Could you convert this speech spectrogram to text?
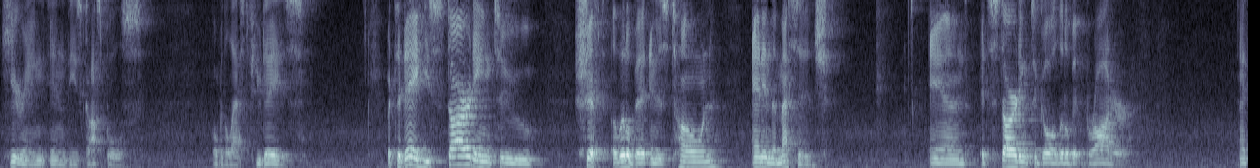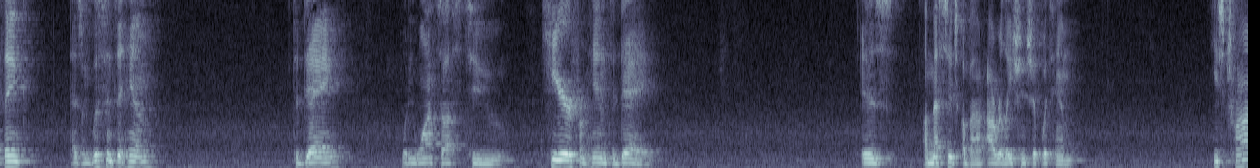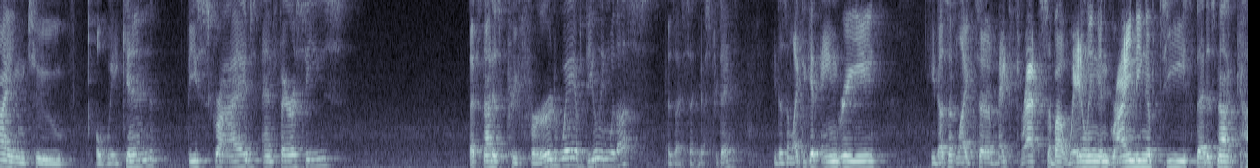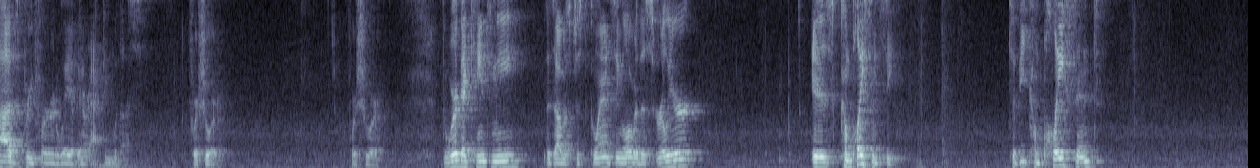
hearing in these gospels over the last few days. But today he's starting to shift a little bit in his tone and in the message. And it's starting to go a little bit broader. I think as we listen to him today, what he wants us to hear from him today is a message about our relationship with him He's trying to awaken these scribes and Pharisees. That's not his preferred way of dealing with us, as I said yesterday. He doesn't like to get angry. He doesn't like to make threats about wailing and grinding of teeth. That is not God's preferred way of interacting with us, for sure. For sure. The word that came to me as I was just glancing over this earlier is complacency. To be complacent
